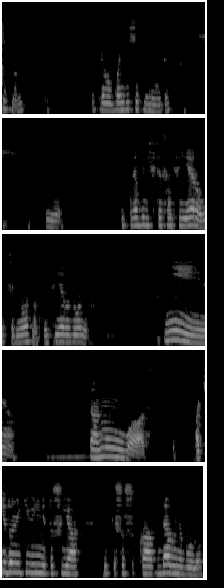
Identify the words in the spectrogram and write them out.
Хітман. Тут треба в банді Хітмана бути. І... І треба їхати Санфієро, серйозно, Санфієро домик. Ні. Та ну вас. А ті домики вільні, то що я тільки що шукав. Де вони були?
